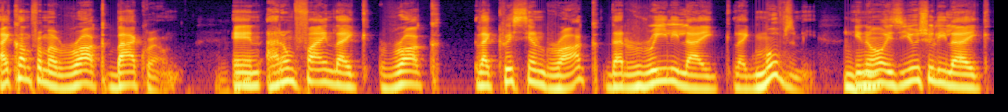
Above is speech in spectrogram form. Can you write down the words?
I come from a rock background and I don't find like rock like Christian rock that really like like moves me. You know, it's usually like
